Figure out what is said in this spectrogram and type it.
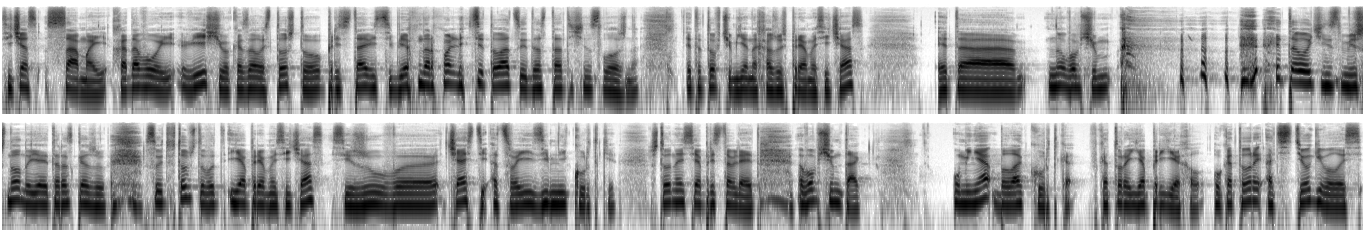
сейчас самой ходовой вещью оказалось то, что представить себе в нормальной ситуации достаточно сложно. Это то, в чем я нахожусь прямо сейчас. Это, ну, в общем, это очень смешно, но я это расскажу. Суть в том, что вот я прямо сейчас сижу в части от своей зимней куртки. Что она из себя представляет? В общем так, у меня была куртка, в которой я приехал, у которой отстегивалась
